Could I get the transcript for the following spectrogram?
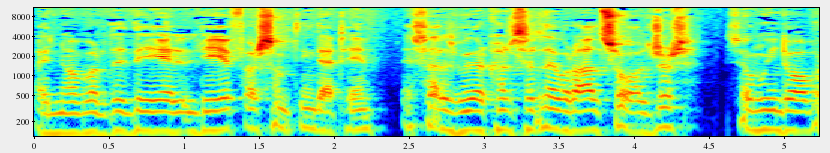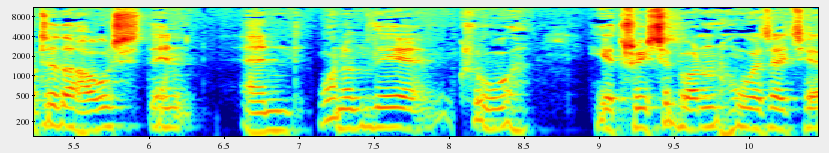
I don't know whether the LDF or something that time. As far as we were concerned, they were all soldiers. So we went over to the house then, and one of the crew, he had Teresa Byrne, who was, I'd say,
